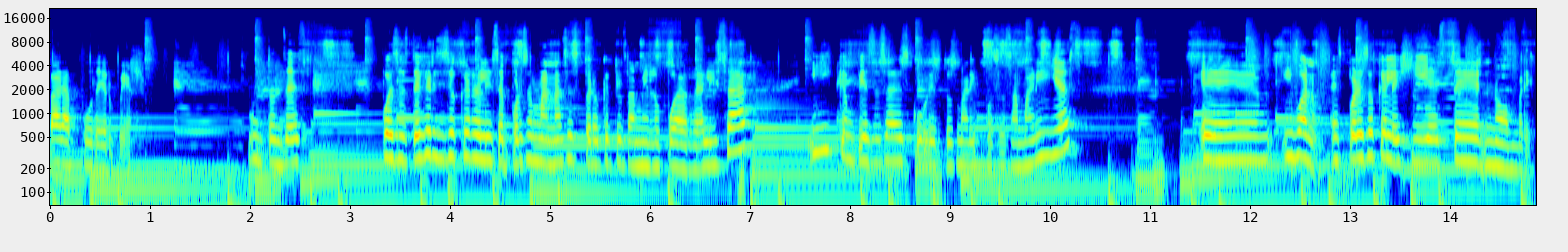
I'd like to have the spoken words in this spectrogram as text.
para poder ver. Entonces, pues este ejercicio que realicé por semanas espero que tú también lo puedas realizar y que empieces a descubrir tus mariposas amarillas. Eh, y bueno, es por eso que elegí este nombre.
